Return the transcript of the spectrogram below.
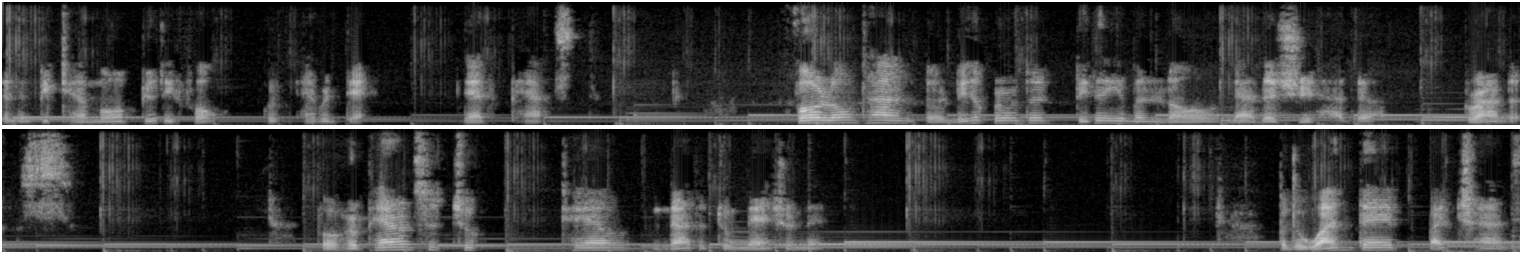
and became more beautiful with every day that passed. For a long time, the little brother didn't even know that she had brothers. For her parents took care not to mention them. But one day, by chance,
